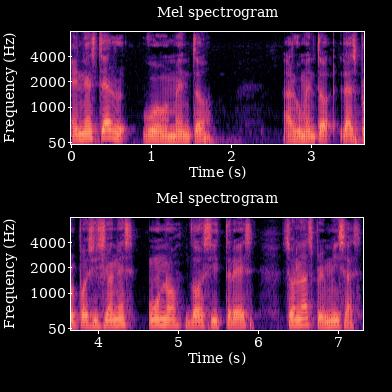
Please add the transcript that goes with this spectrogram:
En este argumento, argumento, las proposiciones 1, 2 y 3 son las premisas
